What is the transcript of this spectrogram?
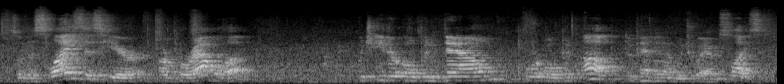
So the slices here are parabola, which either open down or open up, depending on which way I'm slicing.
